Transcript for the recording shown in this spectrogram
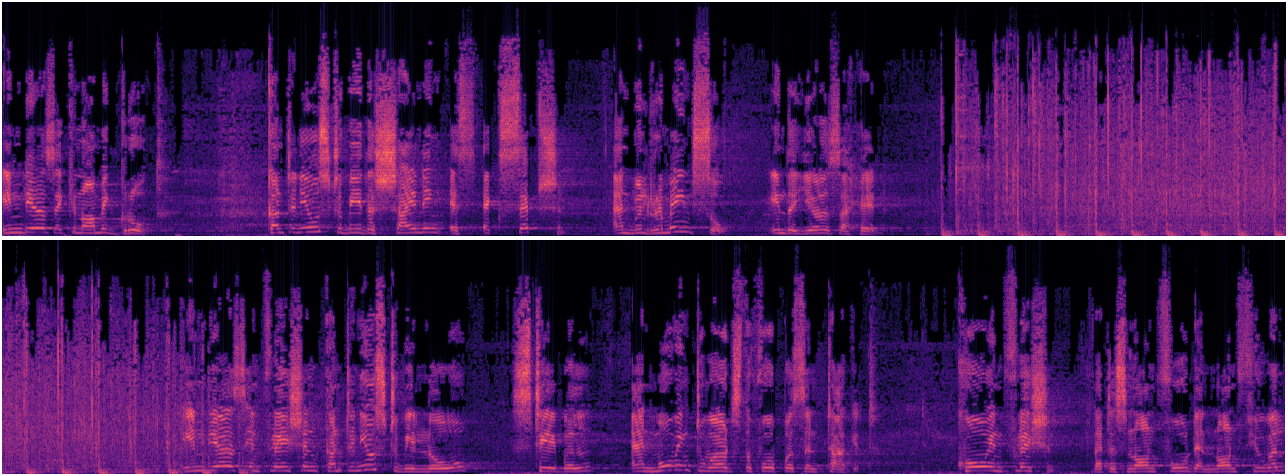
India's economic growth continues to be the shining exception and will remain so in the years ahead. India's inflation continues to be low, stable, and moving towards the 4% target. Core inflation, that is non food and non fuel,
